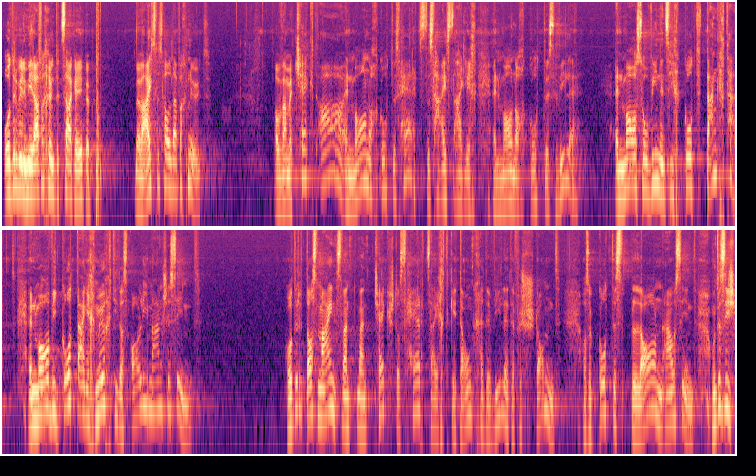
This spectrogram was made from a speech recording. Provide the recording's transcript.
Oder weil wir einfach könnten sagen, eben, man weiß es halt einfach nicht. Aber wenn man checkt, ah, ein Mann nach Gottes Herz, das heißt eigentlich ein Mann nach Gottes Wille. Ein Mann, so wie ihn sich Gott denkt hat. Ein Mann, wie Gott eigentlich möchte, dass alle Menschen sind. Oder? Das meint wenn, wenn du checkst, das Herz eigentlich die Gedanken, der Wille, der Verstand, also Gottes Plan auch sind. Und das ist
